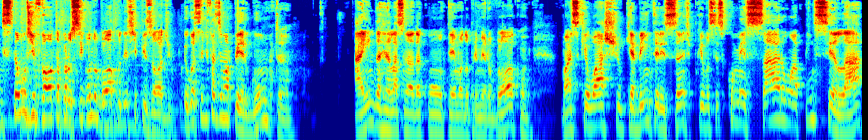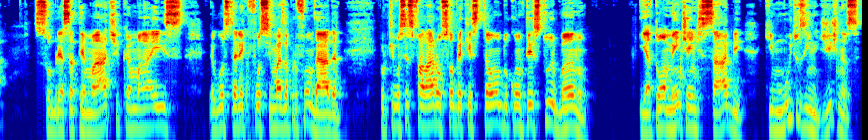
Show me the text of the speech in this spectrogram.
Estamos de volta para o segundo bloco deste episódio. Eu gostaria de fazer uma pergunta ainda relacionada com o tema do primeiro bloco, mas que eu acho que é bem interessante porque vocês começaram a pincelar sobre essa temática, mas eu gostaria que fosse mais aprofundada, porque vocês falaram sobre a questão do contexto urbano. E atualmente a gente sabe que muitos indígenas,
